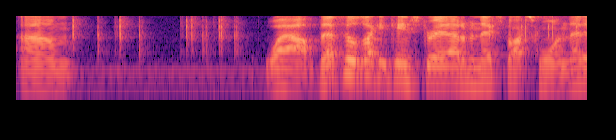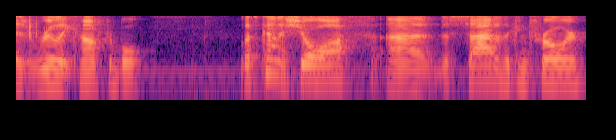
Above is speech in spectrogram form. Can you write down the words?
Um, wow, that feels like it came straight out of an Xbox One. That is really comfortable. Let's kind of show off uh, the side of the controller,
